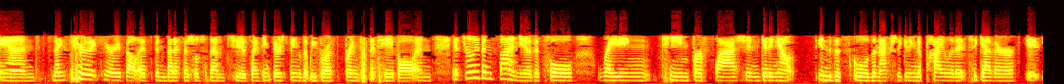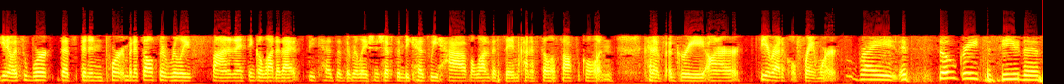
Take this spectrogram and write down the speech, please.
and it's nice to hear that Carrie felt it's been beneficial to them too. So I think there's things that we both bring to the table, and it's really been fun. You know, this whole writing team for Flash and getting out into the schools and actually getting to pilot it together. It, you know, it's work that's been important, but it's also really fun. And I think a lot of that is because of the relationships and because we have a lot of the same kind of philosophical and kind of agree on our theoretical framework. Right. It's so great to see this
